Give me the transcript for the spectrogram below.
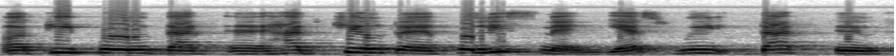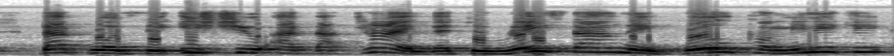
uh, people that uh, had killed uh, policemen. Yes, we that uh, that was the issue at that time. That to raze down a whole community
